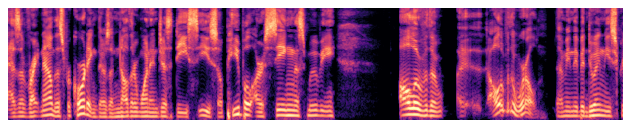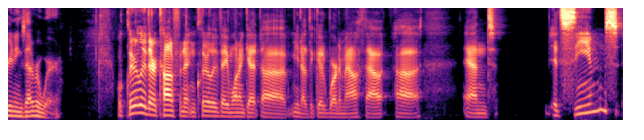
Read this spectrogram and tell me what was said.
as of right now, this recording, there's another one in just DC. So people are seeing this movie all over the uh, all over the world. I mean, they've been doing these screenings everywhere. Well, clearly they're confident, and clearly they want to get uh, you know the good word of mouth out. Uh, and it seems,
